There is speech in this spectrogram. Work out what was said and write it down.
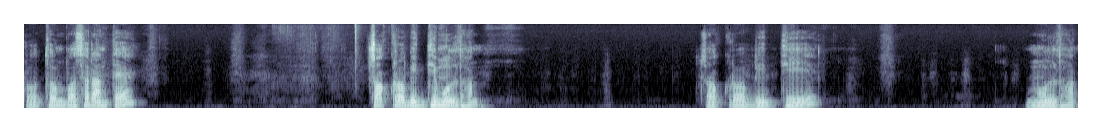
প্রথম বছরান্তে চক্রবৃদ্ধি মূলধন। চক্রবৃদ্ধি মূলধন।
